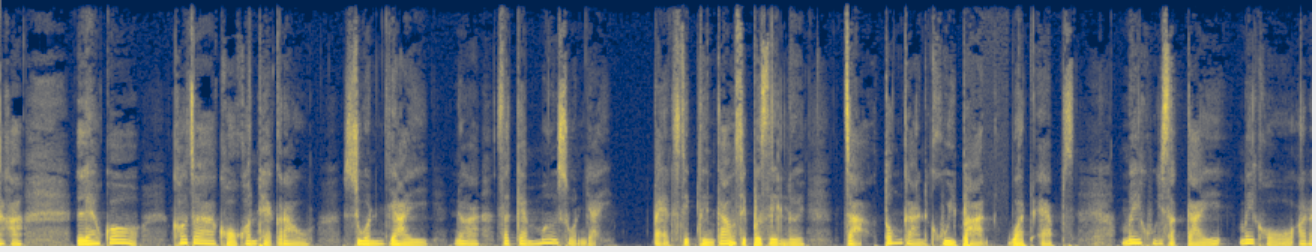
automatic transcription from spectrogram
นะคะ แล้วก็เขาจะขอคอนแทคเราส่วนใหญ่นะคะสแกมเมอร์ส่วนใหญ่ 80-90%เลยจะ ต้องการคุยผ่าน WhatsApp ไม่คุยสกายไม่ขออะไร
